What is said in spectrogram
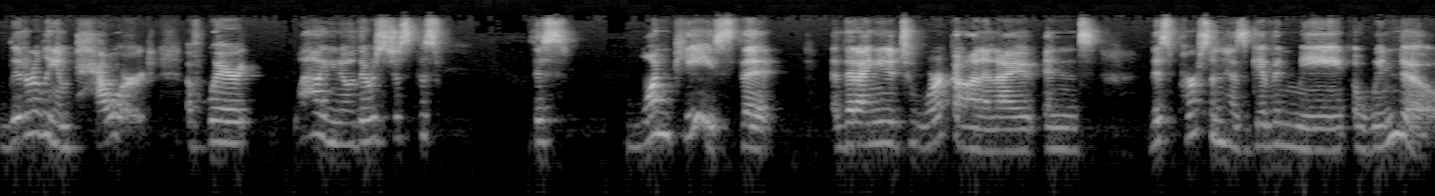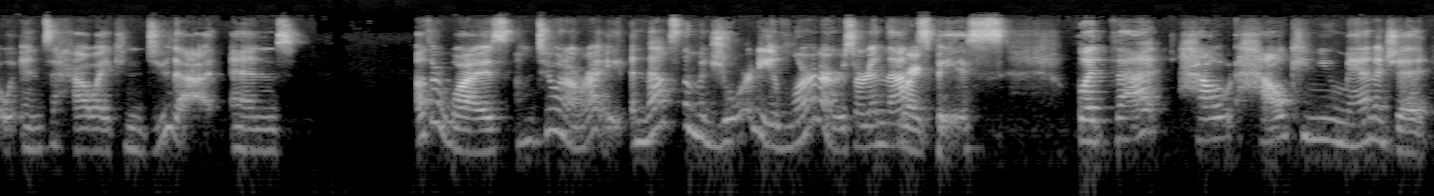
literally empowered of where, wow, you know, there was just this this one piece that that I needed to work on, and I and this person has given me a window into how I can do that. And otherwise, I'm doing all right. And that's the majority of learners are in that right. space. But that how how can you manage it?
